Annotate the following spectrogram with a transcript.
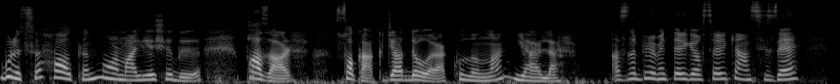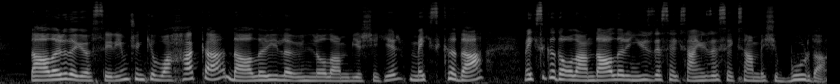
burası halkın normal yaşadığı pazar, sokak, cadde olarak kullanılan yerler. Aslında piramitleri gösterirken size dağları da göstereyim. Çünkü Oaxaca dağlarıyla ünlü olan bir şehir. Meksika'da Meksika'da olan dağların %80, %85'i burada.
